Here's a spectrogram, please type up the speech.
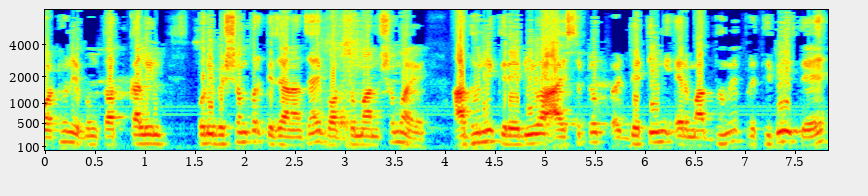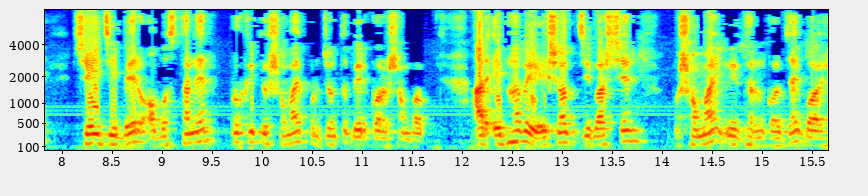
গঠন এবং তৎকালীন পরিবেশ সম্পর্কে জানা যায়। বর্তমান সময়ে আধুনিক রেডিও আইসোটোপ ডেটিং এর মাধ্যমে পৃথিবীতে সেই জীবের অবস্থানের প্রকৃত সময় পর্যন্ত বের করা সম্ভব। আর এভাবে এসব জীবাশ্মের সময় নির্ধারণ করা যায়, বয়স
